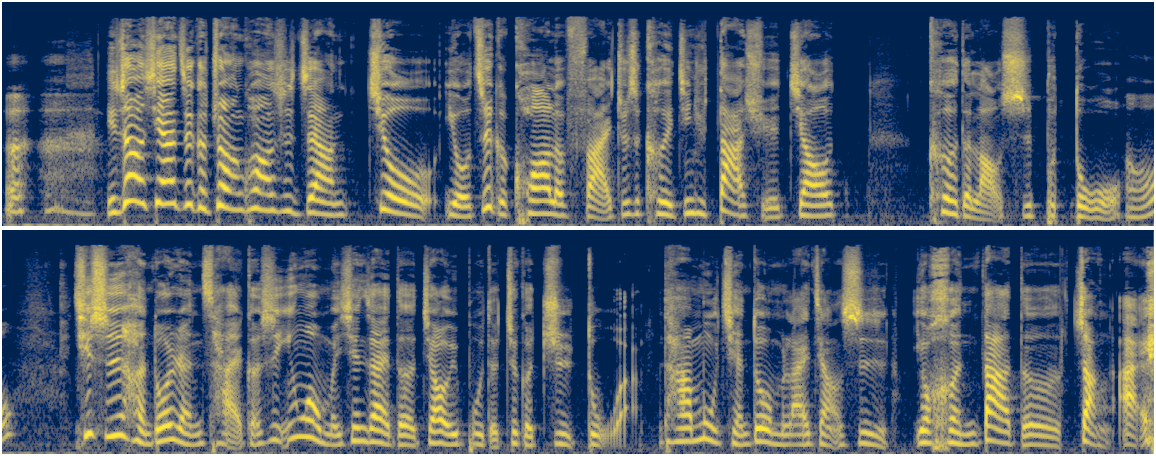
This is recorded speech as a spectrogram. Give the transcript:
你知道现在这个状况是这样，就有这个 qualify，就是可以进去大学教课的老师不多哦。其实很多人才，可是因为我们现在的教育部的这个制度啊，它目前对我们来讲是有很大的障碍。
